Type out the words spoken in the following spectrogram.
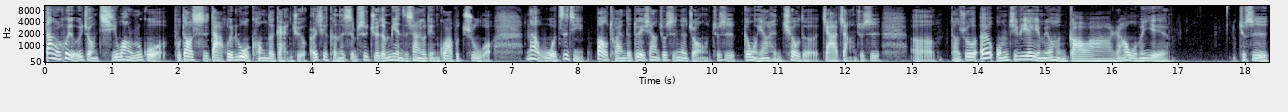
当然会有一种期望，如果不到十大会落空的感觉，而且可能是不是觉得面子上有点挂不住哦？那我自己抱团的对象就是那种，就是跟我一样很 chill 的家长，就是呃，他说，哎，我们 GPA 也没有很高啊，然后我们也。就是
